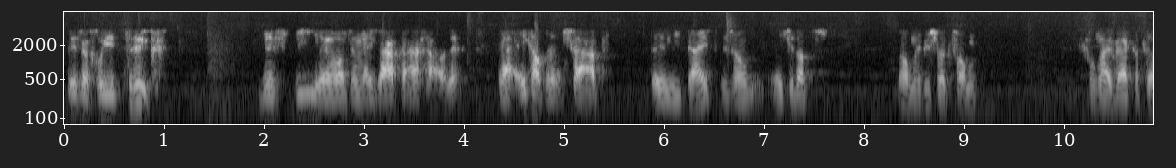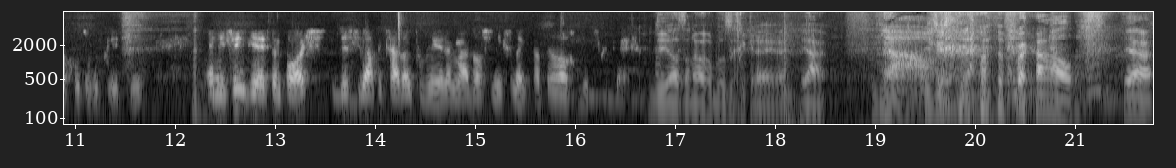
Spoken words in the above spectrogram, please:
dit is een goede truc. Dus die eh, wordt een week later aangehouden. Ja, ik had een saap in die tijd. Dus dan, weet je, dat, dan heb je een soort van... Volgens mij werkt dat heel goed op de politie. En die vriend die heeft een Porsche, dus die dacht ik ga het ook proberen. Maar dat was niet gelukt, dat had een hoge boete gekregen. Die had een hoge boete gekregen. Ja. Nou, nou, wat een verhaal. Ja.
